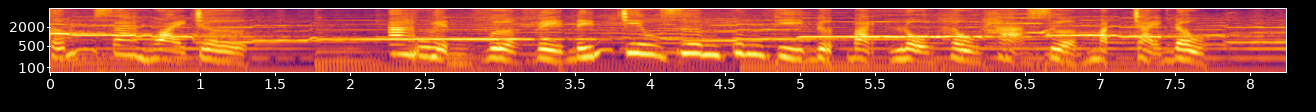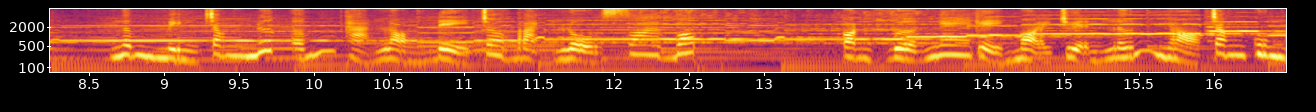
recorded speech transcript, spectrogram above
sớm ra ngoài chờ A huyền vừa về đến chiêu dương cung thì được bạch lộ hầu hạ sửa mặt trải đầu. Ngâm mình trong nước ấm thả lỏng để cho bạch lộ xoa bóp. Còn vừa nghe kể mọi chuyện lớn nhỏ trong cung,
